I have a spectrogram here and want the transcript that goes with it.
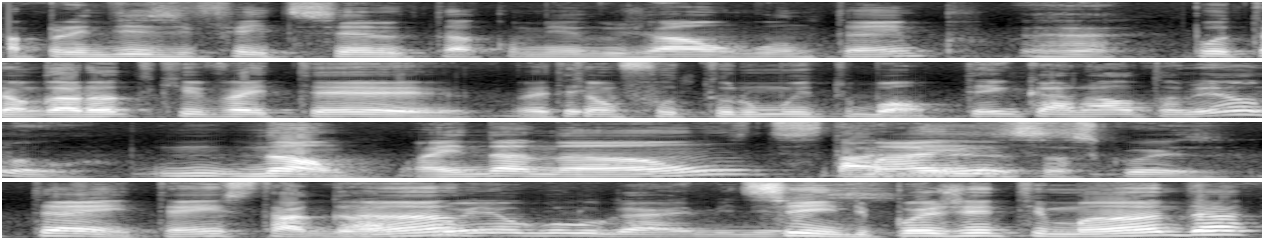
aprendiz de feiticeiro que está comigo já há algum tempo. Uhum. Puta, é um garoto que vai ter, vai ter um futuro muito bom. Tem canal também ou não? Não, ainda não. Instagram, mas essas coisas? Tem, tem Instagram. Ah, em algum lugar, meninas. Sim, depois a gente manda.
